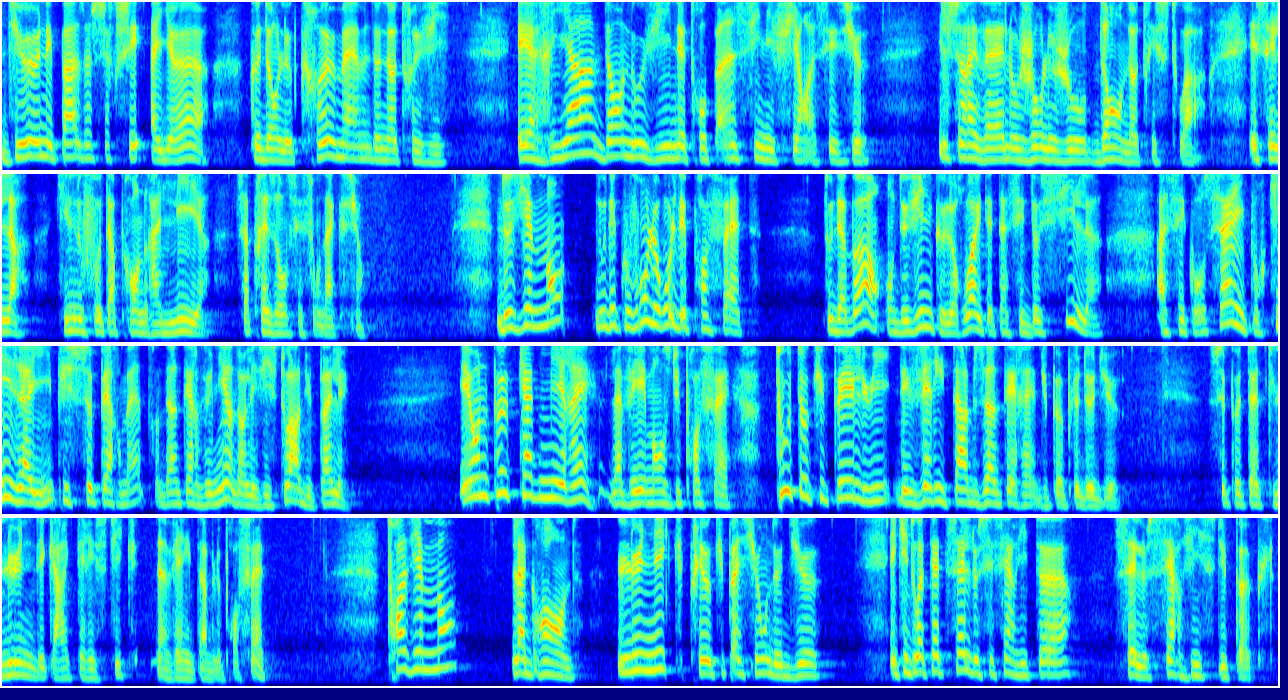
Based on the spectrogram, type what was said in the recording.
Dieu n'est pas à chercher ailleurs que dans le creux même de notre vie. Et rien dans nos vies n'est trop insignifiant à ses yeux. Il se révèle au jour le jour dans notre histoire. Et c'est là qu'il nous faut apprendre à lire sa présence et son action. Deuxièmement, nous découvrons le rôle des prophètes. Tout d'abord, on devine que le roi était assez docile à ses conseils pour qu'Isaïe puisse se permettre d'intervenir dans les histoires du palais. Et on ne peut qu'admirer la véhémence du prophète, tout occupé, lui, des véritables intérêts du peuple de Dieu. C'est peut-être l'une des caractéristiques d'un véritable prophète. Troisièmement, la grande, l'unique préoccupation de Dieu, et qui doit être celle de ses serviteurs, c'est le service du peuple.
